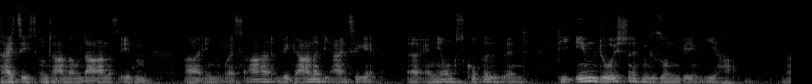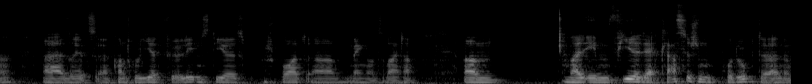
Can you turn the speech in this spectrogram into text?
zeigt sich unter anderem daran, dass eben äh, in den USA Veganer die einzige äh, Ernährungsgruppe sind, die im Durchschnitt einen gesunden BMI haben. Ne? Also jetzt äh, kontrolliert für Lebensstil, Sportmenge äh, und so weiter. Ähm, weil eben viele der klassischen Produkte, ne,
